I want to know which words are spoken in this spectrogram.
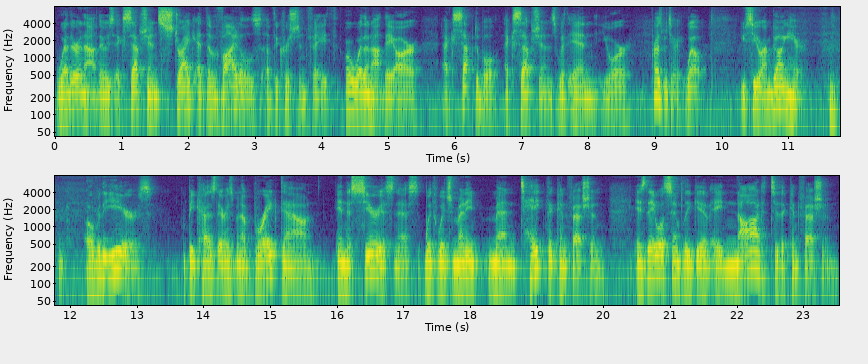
whether or not those exceptions strike at the vitals of the Christian faith or whether or not they are acceptable exceptions within your presbytery. Well, you see where I'm going here. Over the years, because there has been a breakdown in the seriousness with which many men take the confession, is they will simply give a nod to the confession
